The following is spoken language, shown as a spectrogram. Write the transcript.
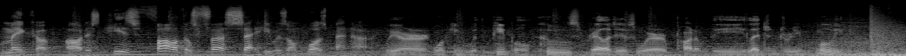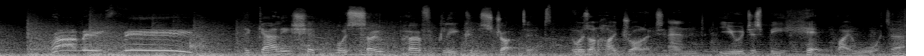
makeup artist, his father's first set he was on was Ben-Hur. We are working with people whose relatives were part of the legendary movie. Ramming speed! The galley ship was so perfectly constructed. It was on hydraulics, and you would just be hit by water.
